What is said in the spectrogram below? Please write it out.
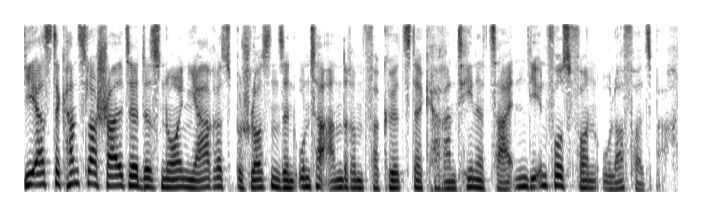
Die erste Kanzlerschalte des neuen Jahres beschlossen sind unter anderem verkürzte Quarantänezeiten. Die Infos von Olaf Holzbach.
